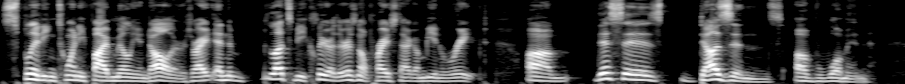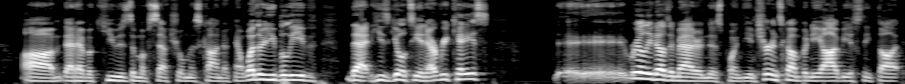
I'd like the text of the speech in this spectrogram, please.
splitting $25 million, right? And let's be clear, there is no price tag on being raped. Um, this is dozens of women um, that have accused him of sexual misconduct. Now, whether you believe that he's guilty in every case, it really doesn't matter in this point. The insurance company obviously thought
